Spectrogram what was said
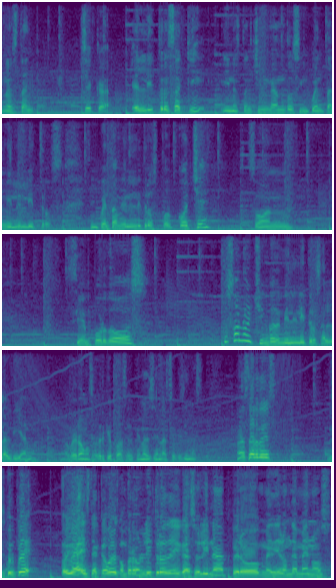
Nos están. Checa. El litro es aquí y nos están chingando 50 mililitros. 50 mililitros por coche son 100 por 2. Pues son un chingo de mililitros al, al día, ¿no? A ver, vamos a ver qué pasa, qué nos dicen las oficinas. Buenas tardes. Disculpe, oiga, este acabo de comprar un litro de gasolina, pero me dieron de menos.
